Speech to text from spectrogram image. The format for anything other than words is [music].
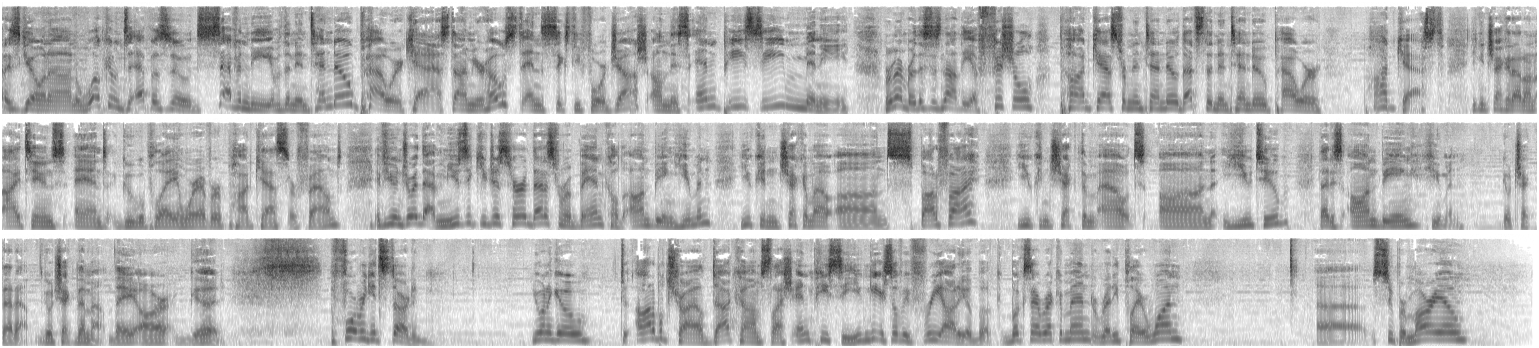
What is going on? Welcome to episode 70 of the Nintendo Powercast. I'm your host, N64 Josh, on this NPC Mini. Remember, this is not the official podcast from Nintendo, that's the Nintendo Power podcast. You can check it out on iTunes and Google Play and wherever podcasts are found. If you enjoyed that music you just heard, that is from a band called On Being Human. You can check them out on Spotify. You can check them out on YouTube. That is On Being Human. Go check that out. Go check them out. They are good. Before we get started, you want to go to audibletrial.com slash npc you can get yourself a free audiobook books i recommend ready player one uh, Super Mario,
